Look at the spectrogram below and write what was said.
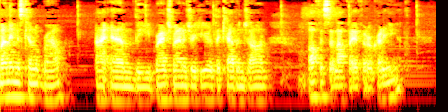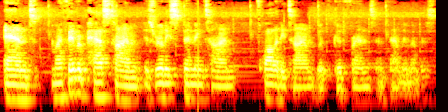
my name is Kendall Brown. I am the branch manager here at the Cabin John office at Lafayette Federal Credit Union. And my favorite pastime is really spending time, quality time with good friends and family members.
